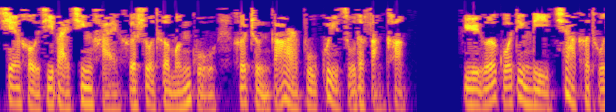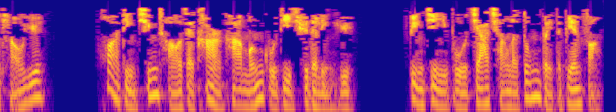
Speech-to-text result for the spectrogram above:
先后击败青海和硕特蒙古和准噶尔部贵族的反抗，与俄国订立恰克图条约，划定清朝在卡尔喀蒙古地区的领域，并进一步加强了东北的边防。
